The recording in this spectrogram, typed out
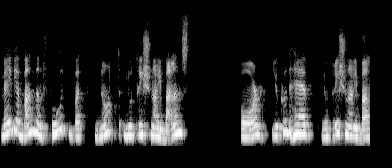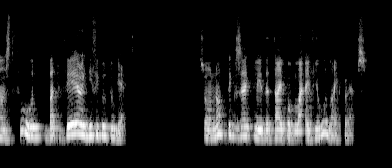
maybe abundant food, but not nutritionally balanced, or you could have nutritionally balanced food, but very difficult to get. So, not exactly the type of life you would like, perhaps.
